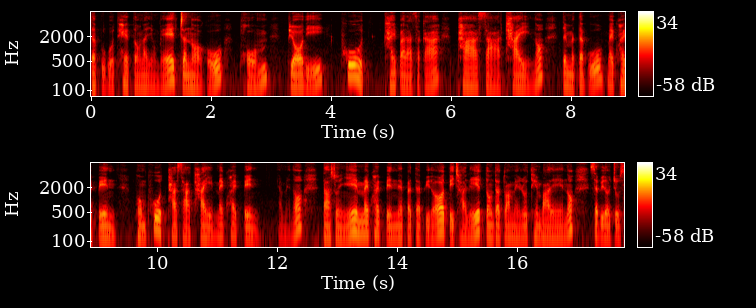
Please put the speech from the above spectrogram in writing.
တက်ဘူးကိုထည့်သုံးလိုက်ရုံပဲကျွန်တော်ကိုผม ปียวดีพูดไทยปาราสกาภาษาไทยเนาะแต่มาแต่บูไม่ค่อยเป็น ผมพูดภาษาไทยไม่ค่อยเป็น ရမယ်နော်ဒါဆိုရင်မိုက်ခွိုက်ပင်နဲ့ပတ်သက်ပြီးတော့တေချာလေးတုံးတက်သွားမယ်လို့ထင်ပါတယ်နော်ဆက်ပြီးတော့စ조사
